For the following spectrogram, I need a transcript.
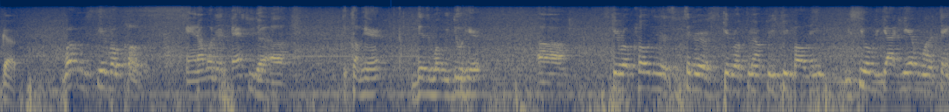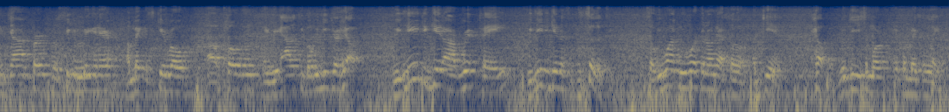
Go. Welcome to Skid Row Clothing. And I want to ask you to uh, to come here, visit what we do here. Uh, Skid Row Clothing is a subsidiary of Skid Row 3 on 3 Streetball League. You see what we got here. We want to thank John Ferber for Secret Millionaire of making Skid Row uh, clothing a reality, but we need your help. We need to get our rent paid. We need to get us a facility. So we want we're working on that. So again, help us. We'll give you some more information later.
